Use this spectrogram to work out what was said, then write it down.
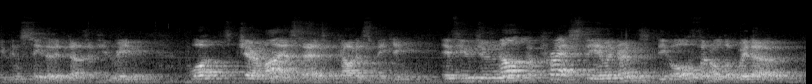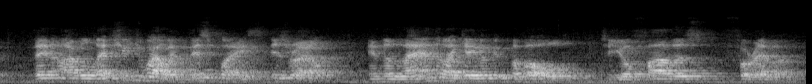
You can see that it does if you read it. What Jeremiah says, God is speaking, if you do not oppress the immigrant, the orphan, or the widow, then I will let you dwell in this place, Israel, in the land that I gave of old to your fathers forever.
